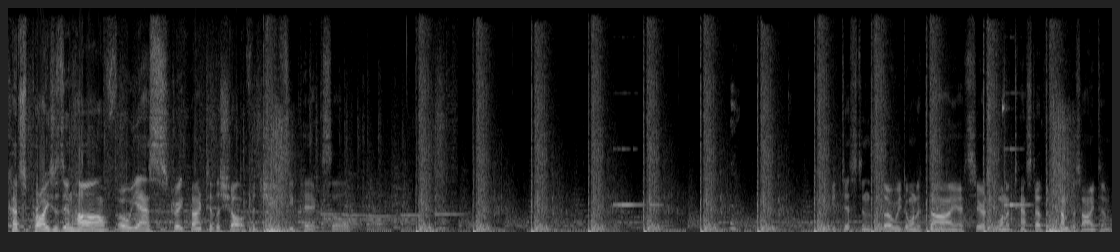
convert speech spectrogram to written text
Cuts prices in half. Oh yes, straight back to the shop for Pixel. Keep your distance though, we don't want to die. I seriously want to test out the compass item.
